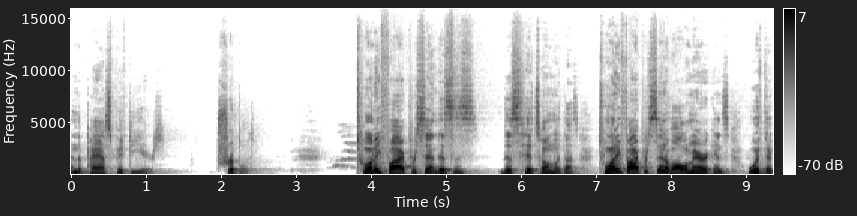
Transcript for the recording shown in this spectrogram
in the past 50 years. Tripled. 25%, this is this hits home with us. 25% of all Americans with a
